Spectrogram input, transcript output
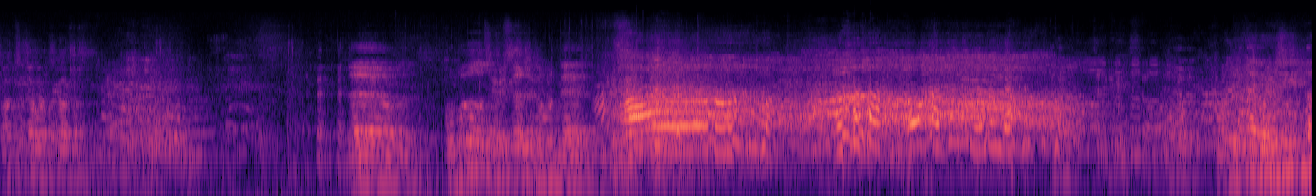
전투적으로 찍었었습니다. 네, 더 재밌어요. 제가 볼 때. 어, 감독님 오는다. 끝나고 일식 있다.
